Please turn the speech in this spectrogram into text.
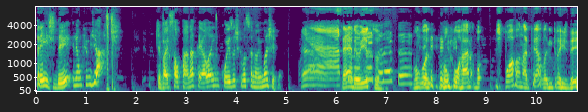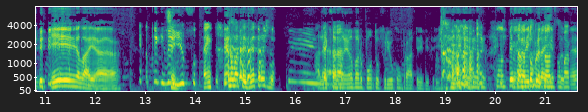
3D ele é um filme de arte. Que vai saltar na tela em coisas que você não imagina. Ah, Sério isso? Vão, vão porrar, esporram na tela em 3D. E Laia. Eu tenho que ver Sim. isso. Tem que ver numa TV 3D. Alex, Cara. amanhã vai no ponto frio comprar uma TV 3D. Especialmente Já tô pra precisando isso, uma... né?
